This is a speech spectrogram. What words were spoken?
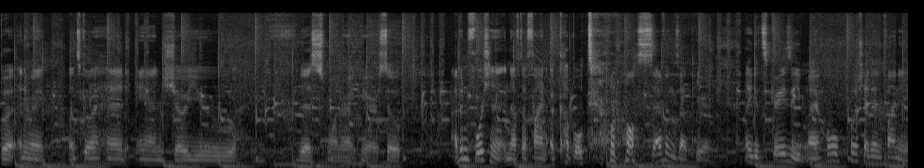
But anyway, let's go ahead and show you this one right here. So I've been fortunate enough to find a couple Town Hall 7s up here. Like, it's crazy. My whole push, I didn't find any.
